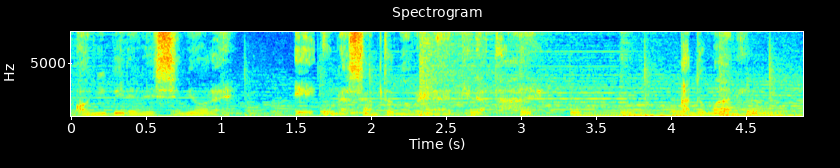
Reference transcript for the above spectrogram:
Ogni bene nel Signore e una santa novena di Natale. A domani!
